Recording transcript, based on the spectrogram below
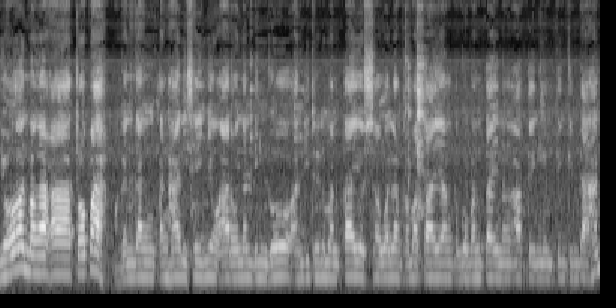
Yon mga katropa, magandang tanghali sa inyo, araw ng linggo. Andito naman tayo sa walang kamatayang pagbabantay ng ating munting tindahan.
